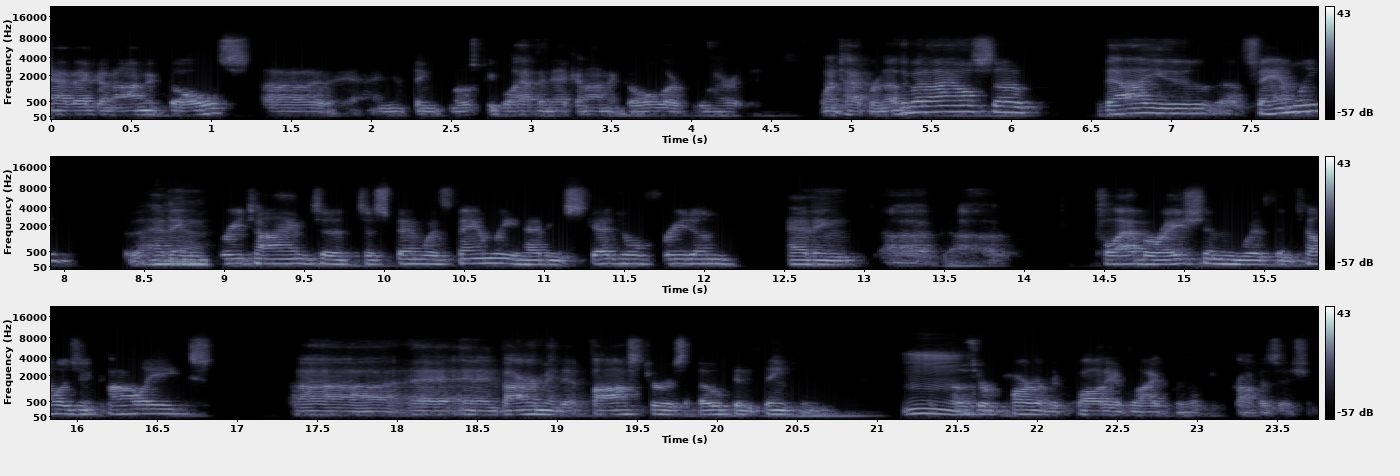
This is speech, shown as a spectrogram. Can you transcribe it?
I have economic goals. Uh, I think most people have an economic goal or one, or one type or another, but I also value uh, family, having Yeah. free time to, to spend with family, having schedule freedom, having uh, uh, collaboration with intelligent colleagues, uh, an environment that fosters open thinking. Mm, Those are part of the quality of life proposition.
